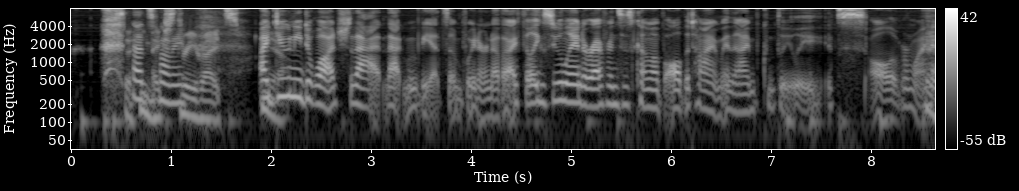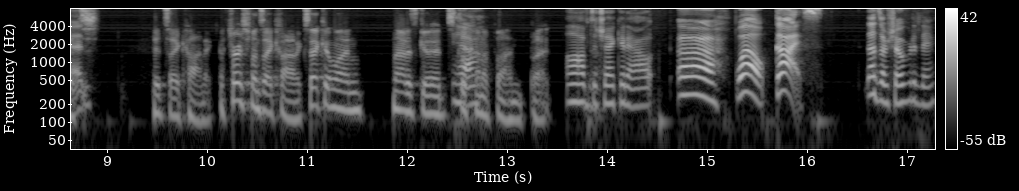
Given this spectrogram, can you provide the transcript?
so That's he makes funny. three rights. I Yeah. do need to watch that that movie at some point or another. I feel like Zoolander references come up all the time, and I'm completely it's all over my head. It's, iconic. The first one's iconic. Second one, not as good. Still Yeah. kind of fun, but I'll have to check it out. Uh, well, guys, that's our show for today.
